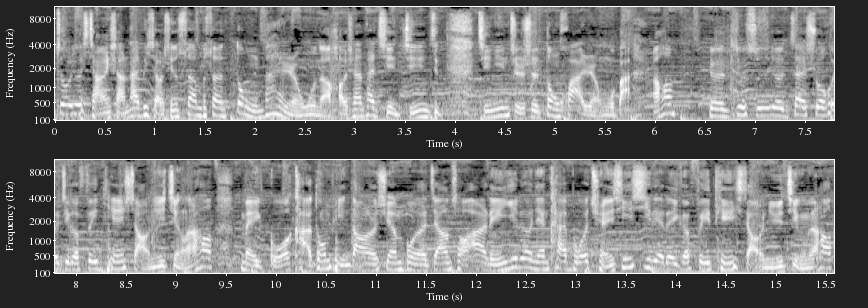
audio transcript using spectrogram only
之后又想一想，蜡笔小新算不算动漫人物呢？好像他仅仅仅仅仅只是动画人物吧。然后就就是又再说回这个飞天小女警了。然后美国卡通频道呢宣布呢将。从二零一六年开播全新系列的一个飞天小女警，然后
